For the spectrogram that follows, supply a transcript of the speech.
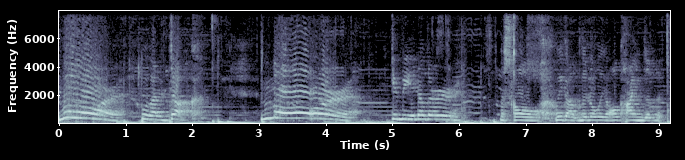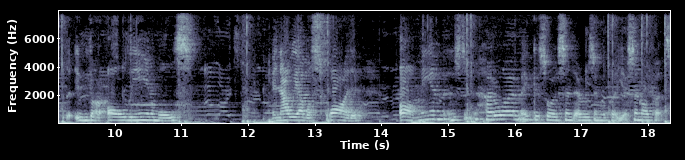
More. We got a duck. More. Give me another. Let's go. We got literally all kinds of, we got all the animals. And now we have a squad. Oh man, how do I make it so I send every single pet? Yeah, send all pets.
